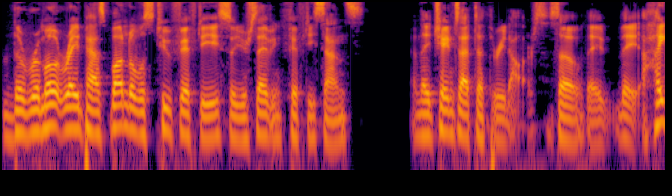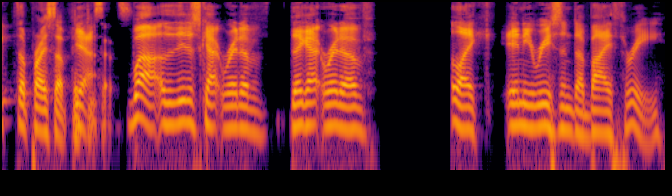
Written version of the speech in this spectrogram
the remote raid pass bundle was two fifty, so you're saving fifty cents. And they changed that to three dollars. So they they hiked the price up fifty Yeah. cents. Well, they just got rid of they got rid of like any reason to buy three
